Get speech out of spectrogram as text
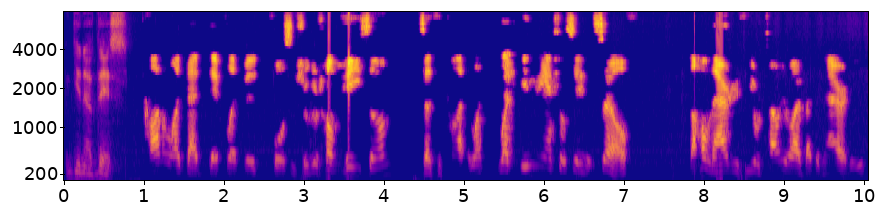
you know this. Kind of like that Def Leppard "Pour Some Sugar on Me" song. So it's kind of like like in the actual scene itself, the whole narrative. You were totally right about the narrative.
